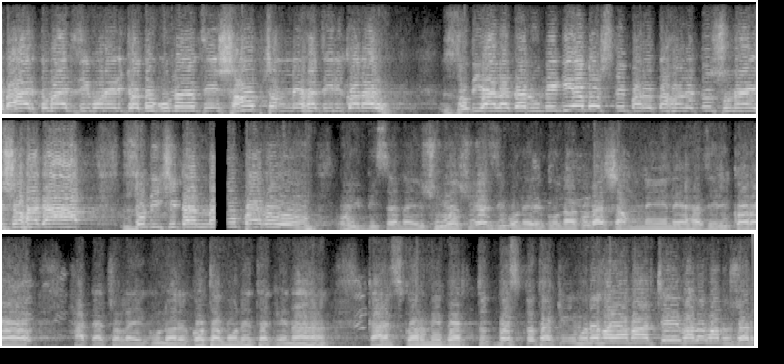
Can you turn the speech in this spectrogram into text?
এবার তোমার জীবনের যত গুণা আছে, সব সামনে হাজির করাও। যদি আলাদা রুমে গিয়ে বসতে পারো, তাহলে তো শোনায় সোহাগা যদি সেটা না পারো, ওই বিছানায় শুয়া শুয়া জীবনের গুণাগুলা সামনে এনে হাজির করো। হাঁটা চলায় গুনার কথা মনে থাকে না। কাজকর্মে ব্যর্থ ব্যস্ত থাকি মনে হয় আমার চেয়ে ভালো মানুষ আর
